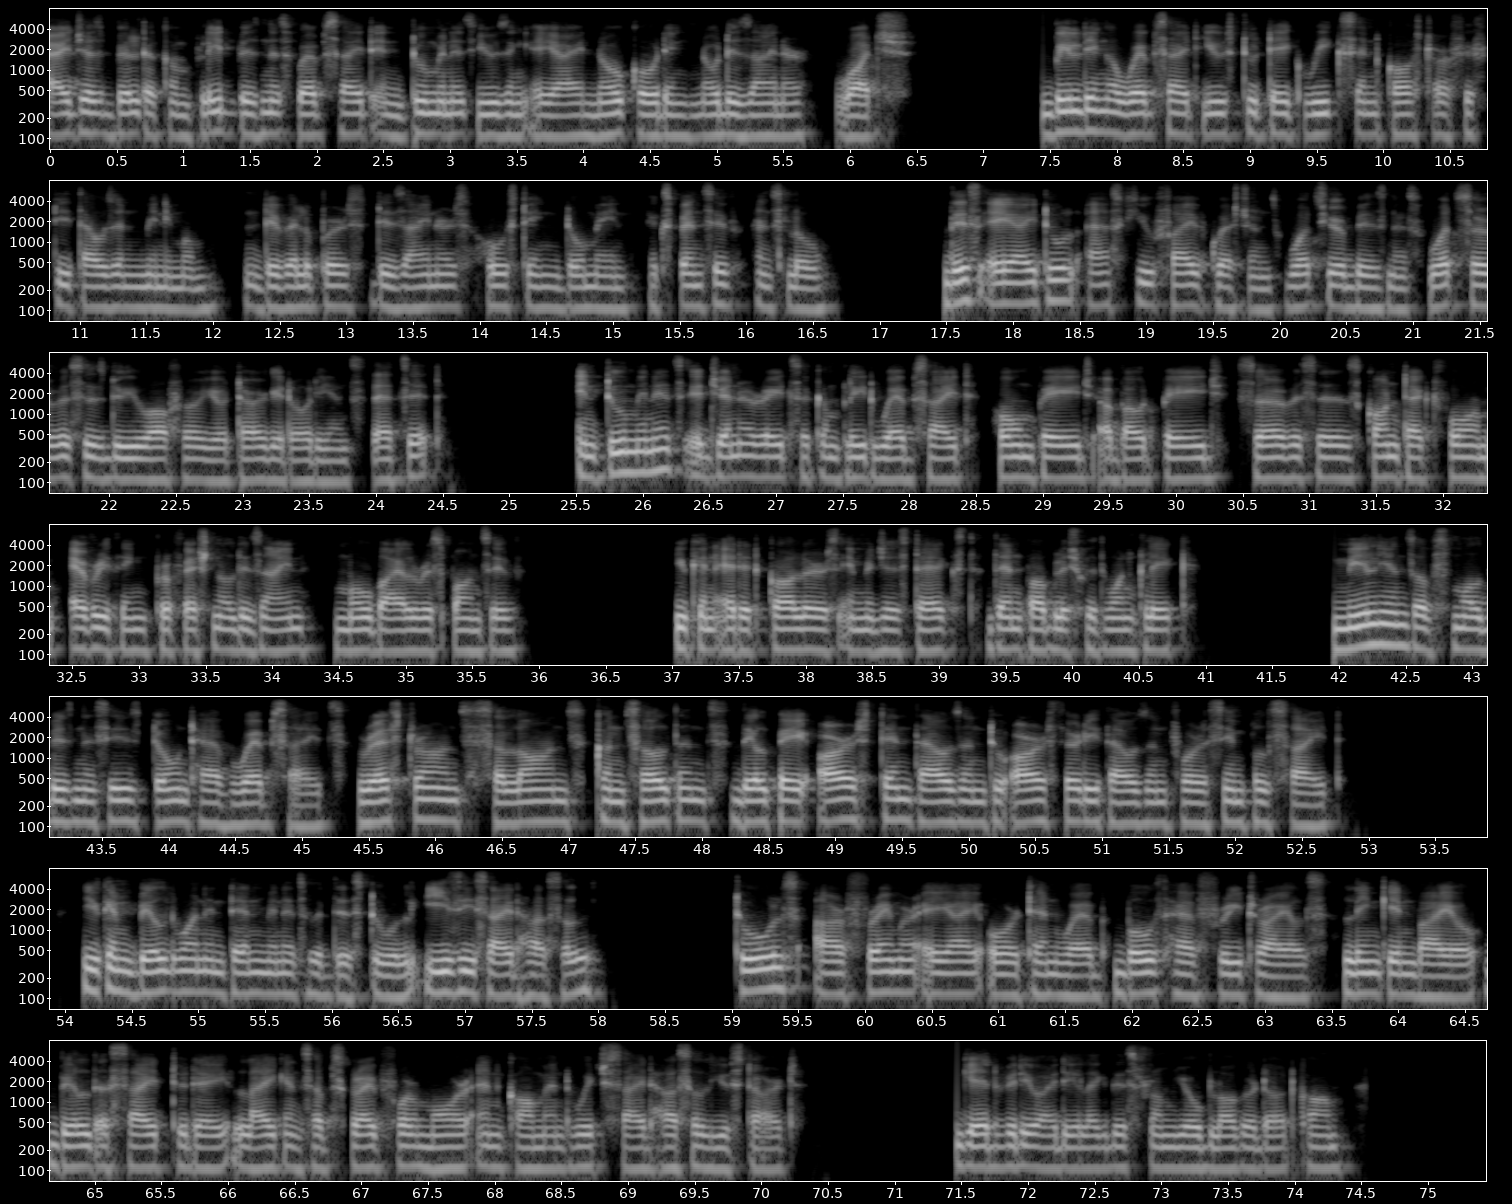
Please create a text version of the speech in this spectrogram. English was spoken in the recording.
I just built a complete business website in two minutes using AI, no coding, no designer. Watch. Building a website used to take weeks and cost her 50,000 minimum. Developers, designers, hosting, domain, expensive and slow. This AI tool asks you five questions. What's your business? What services do you offer your target audience? That's it. In two minutes, it generates a complete website, homepage, about page, services, contact form, everything professional design, mobile responsive. You can edit colors, images, text, then publish with one click. Millions of small businesses don't have websites. Restaurants, salons, consultants, they'll pay Rs 10,000 to Rs 30,000 for a simple site. You can build one in 10 minutes with this tool. Easy side hustle. Tools are Framer AI or 10web. Both have free trials. Link in bio. Build a site today. Like and subscribe for more and comment which side hustle you start. Get video idea like this from yoblogger.com.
